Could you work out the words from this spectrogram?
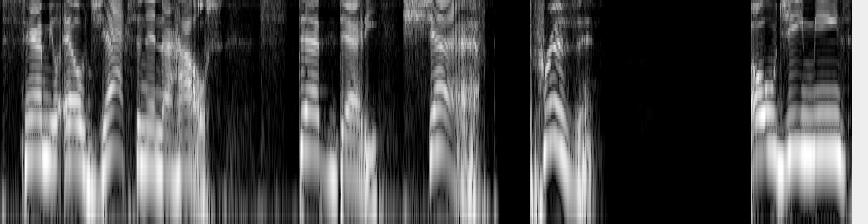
Samuel L. Jackson in the house. Stepdaddy. Shaft. Prison. OG means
